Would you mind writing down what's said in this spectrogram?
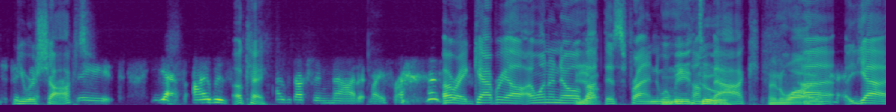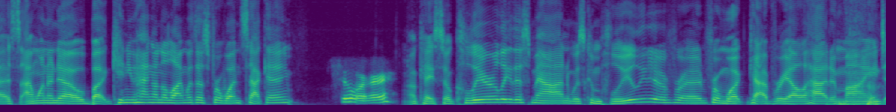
to pick You were up shocked? date, Yes, I was. Okay. I was actually mad at my friend. All right, Gabrielle, I want to know Yeah. about this friend when we come too. back. And why? Uh, yes, I want to know, but can you hang on the line with us for one second? Sure. Okay, so clearly this man was completely different from what Gabrielle had in mind.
